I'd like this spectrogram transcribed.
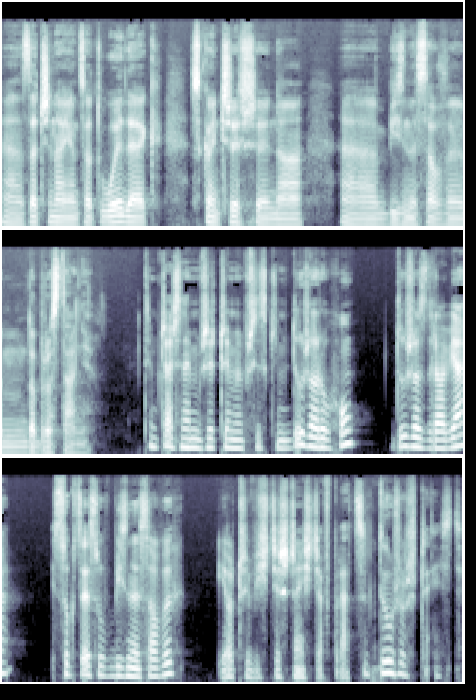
e, zaczynając od łydek, skończywszy na e, biznesowym dobrostanie. Tymczasem życzymy wszystkim dużo ruchu, dużo zdrowia, sukcesów biznesowych i oczywiście szczęścia w pracy. Dużo szczęścia.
